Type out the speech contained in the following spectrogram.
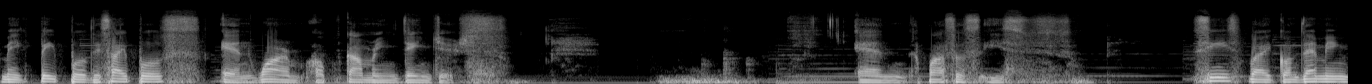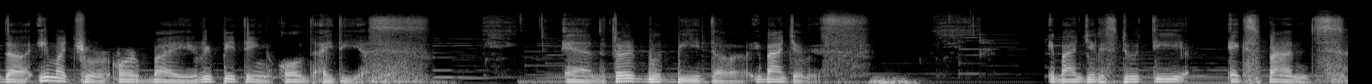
make people disciples, and warn of coming dangers. And apostles is seized by condemning the immature or by repeating old ideas. And the third would be the evangelist. Evangelist duty expands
